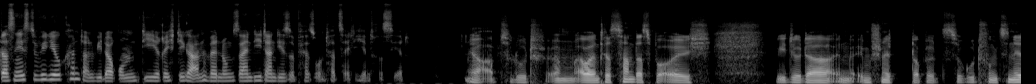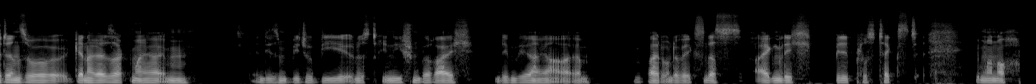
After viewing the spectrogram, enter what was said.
das nächste Video könnte dann wiederum die richtige Anwendung sein, die dann diese Person tatsächlich interessiert. Ja, absolut. Ähm, aber interessant, dass bei euch Video da in im Schnitt doppelt so gut funktioniert, denn so generell sagt man ja im in diesem B2B-Industrie-Nischenbereich, in dem wir ja, ähm, beide unterwegs sind, dass eigentlich Bild plus Text immer noch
